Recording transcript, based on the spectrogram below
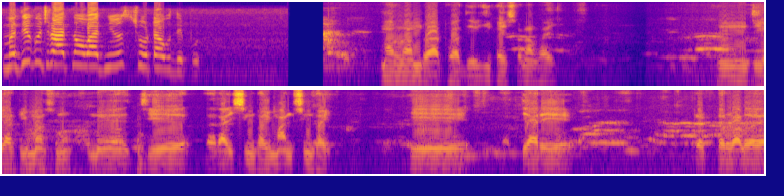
મધ્ય ગુજરાતનો અવાજ ન્યૂઝ, છોટાઉદેપુર. મારું નામ રાઠવા દેવજીભાઈ સણાભાઈ હું જીઆરટીમાં છું અને જે રાયસિંગભાઈ માનસિંગભાઈ એ અત્યારે ટ્રેક્ટરવાળાએ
